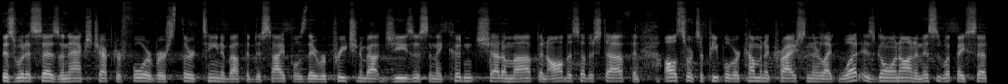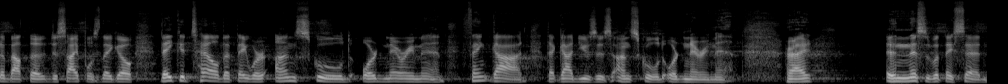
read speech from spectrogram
This is what it says in Acts chapter 4, verse 13 about the disciples. They were preaching about Jesus and they couldn't shut him up and all this other stuff. And all sorts of people were coming to Christ and they're like, What is going on? And this is what they said about the disciples. They go, They could tell that they were unschooled, ordinary men. Thank God that God uses unschooled, ordinary men, right? And this is what they said.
